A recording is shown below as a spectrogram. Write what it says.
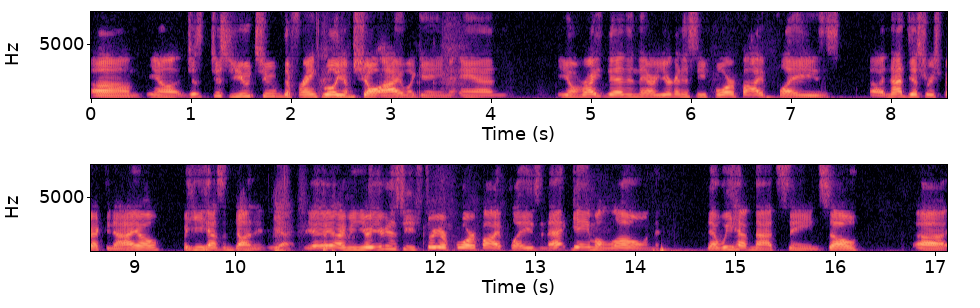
um, you know, just just YouTube the Frank Williams show Iowa game, and you know, right then and there, you're going to see four or five plays, uh, not disrespecting Ayo, but he hasn't done it yet. yeah, I mean, you're you're going to see three or four or five plays in that game alone that we have not seen. So, uh,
